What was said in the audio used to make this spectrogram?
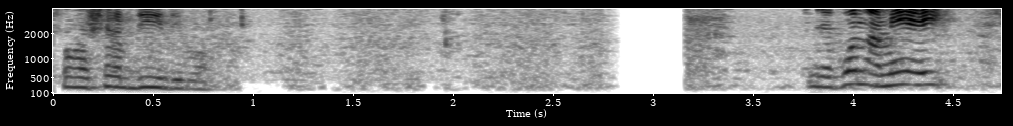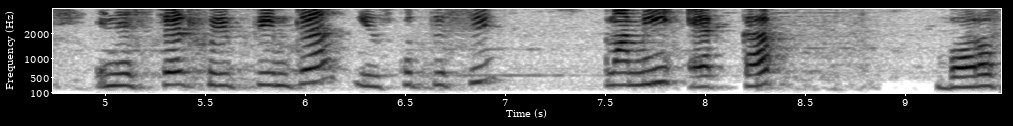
সুগার সিরাপ দিয়ে দিব। দেখুন, আমি এই ইনস্ট্যান্ট হুইপ ক্রিমটা ইউজ করতেছি। আমি এক কাপ বরফ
